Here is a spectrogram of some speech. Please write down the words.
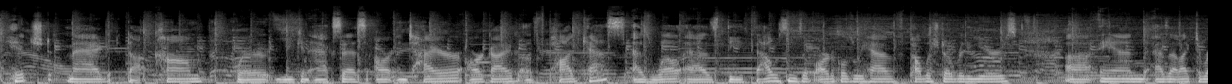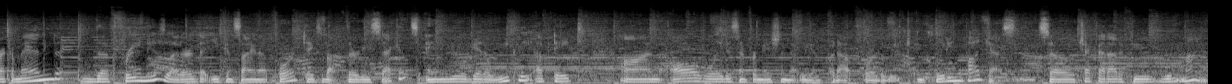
hitchedmag.com, where you can access our entire archive of podcasts as well as the thousands of articles we have published over the years. Uh, and as I like to recommend, the free newsletter that you can sign up for it takes about 30 seconds, and you will get a weekly update on all the latest information that we have put out for the week, including the podcast. So check that out if you wouldn't mind.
